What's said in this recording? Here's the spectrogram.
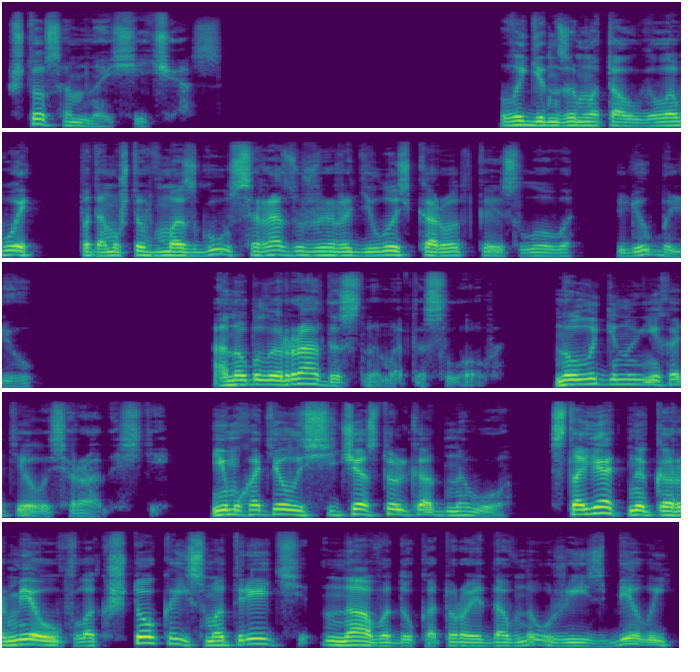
Что со мной сейчас? Лыгин замотал головой, потому что в мозгу сразу же родилось короткое слово «люблю». Оно было радостным, это слово, но Лыгину не хотелось радости. Ему хотелось сейчас только одного — стоять на корме у флагштока и смотреть на воду, которая давно уже из белой,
